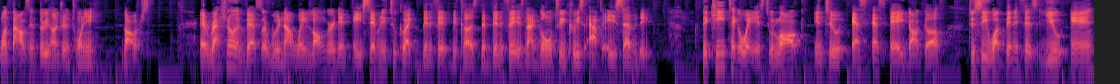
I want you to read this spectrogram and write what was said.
$1,320. A rational investor will not wait longer than age 70 to collect benefit because the benefit is not going to increase after age 70. The key takeaway is to log into SSA.gov to see what benefits you and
